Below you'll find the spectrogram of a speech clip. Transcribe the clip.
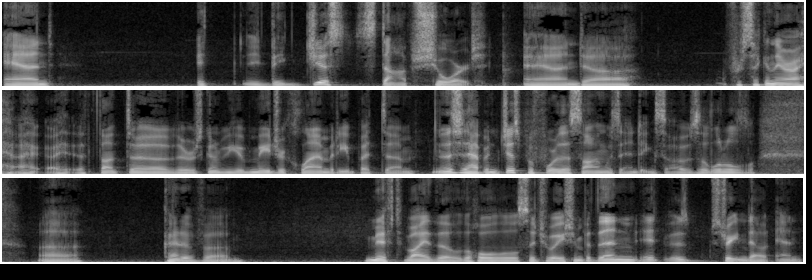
and it, it they just stopped short and. Uh, for a second there, I, I, I thought uh, there was going to be a major calamity, but um, this happened just before the song was ending, so I was a little uh, kind of uh, miffed by the the whole situation. But then it was straightened out, and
